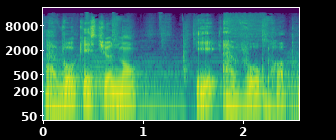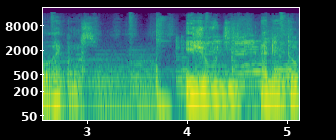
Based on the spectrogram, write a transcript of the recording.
à vos questionnements et à vos propres réponses. Et je vous dis à bientôt.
